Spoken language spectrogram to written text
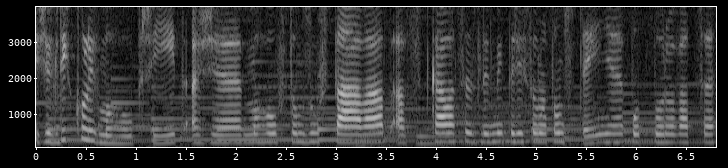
že kdykoliv mohou přijít a že mohou v tom zůstávat a setkávat se s lidmi, kteří jsou na tom stejně, podporovat se,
